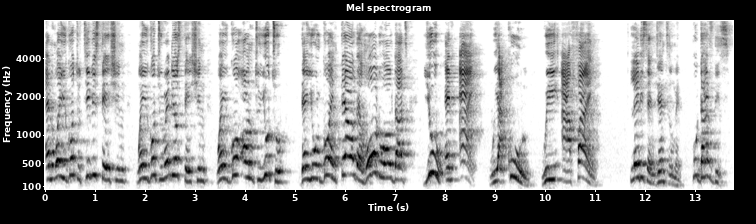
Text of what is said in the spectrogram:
And when you go to TV station, when you go to radio station, when you go on to YouTube, then you will go and tell the whole world that you and I, we are cool. We are fine. Ladies and gentlemen, who does this?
